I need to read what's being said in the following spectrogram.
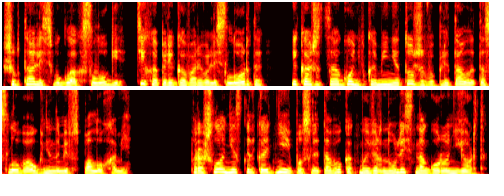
Шептались в углах слуги, тихо переговаривались лорды, и, кажется, огонь в камине тоже выплетал это слово огненными всполохами. Прошло несколько дней после того, как мы вернулись на гору Ньорд.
